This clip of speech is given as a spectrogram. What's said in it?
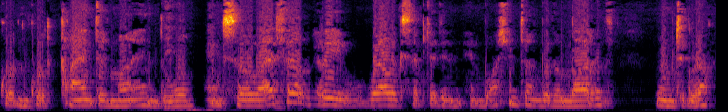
quote unquote client of mine, the World Bank. So I felt really well accepted in, in Washington with a lot of room to grow.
